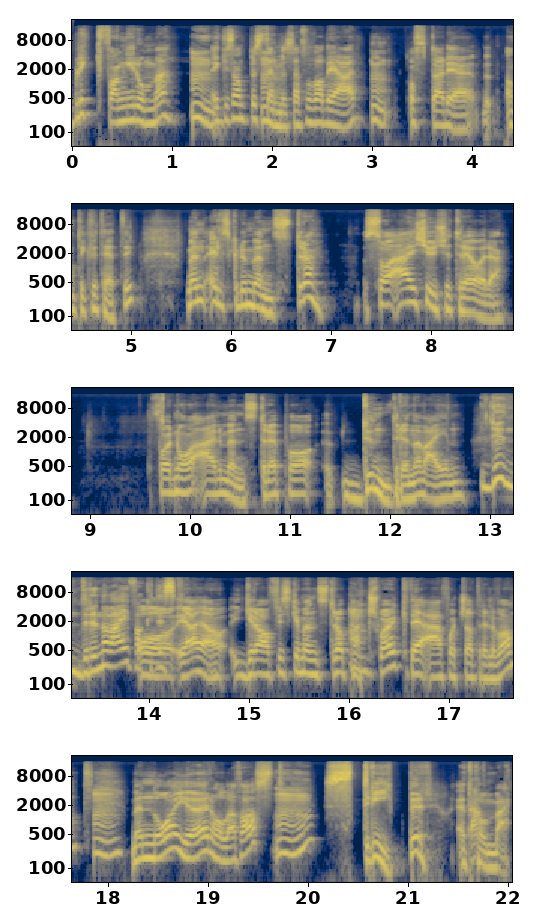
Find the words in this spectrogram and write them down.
blikkfang i rommet. Mm. Ikke sant? Bestemme seg for hva det er. Mm. Ofte er det antikviteter. Men elsker du mønstre, så er 2023 året. For nå er mønsteret på dundrende veien. Dundrende vei, Og faktisk. ja, ja, grafiske mønstre og patchwork, det er fortsatt relevant. Mm. Men nå gjør, hold deg fast, Mm. striper et Ja. comeback.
